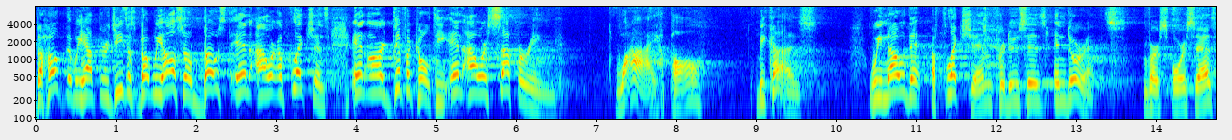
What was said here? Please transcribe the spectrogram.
the hope that we have through Jesus, but we also boast in our afflictions, in our difficulty, in our suffering. Why, Paul? Because we know that affliction produces endurance. Verse 4 says,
